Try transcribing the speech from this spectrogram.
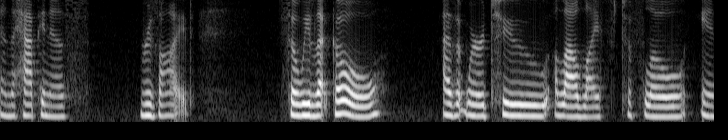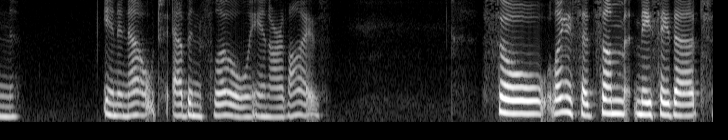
and the happiness reside. So we let go as it were, to allow life to flow in, in and out, ebb and flow in our lives. So, like I said, some may say that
